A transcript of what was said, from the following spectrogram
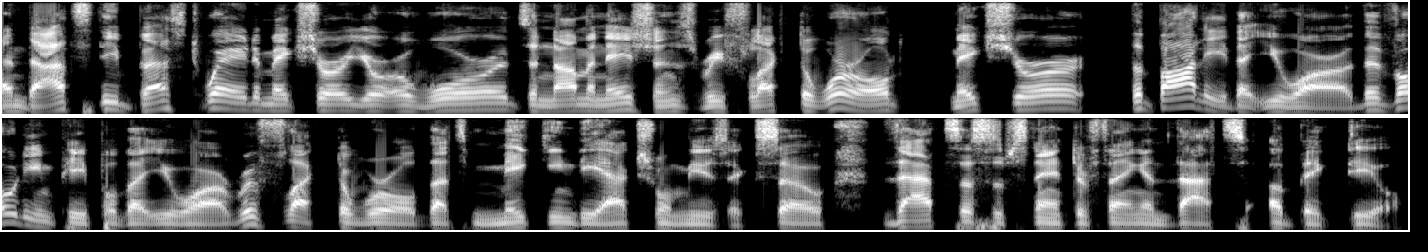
And that's the best way to make sure your awards and nominations reflect the world. Make sure the body that you are, the voting people that you are, reflect the world that's making the actual music. So that's a substantive thing, and that's a big deal.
